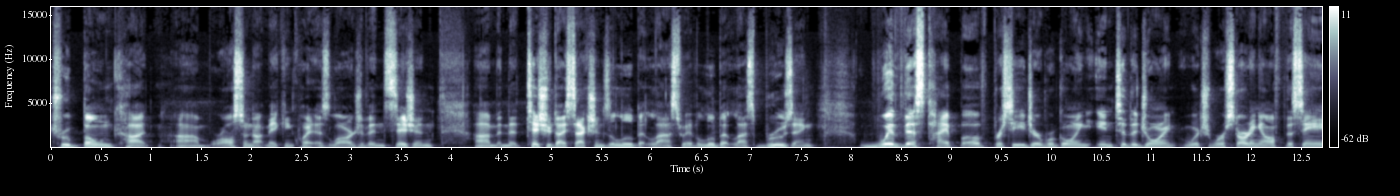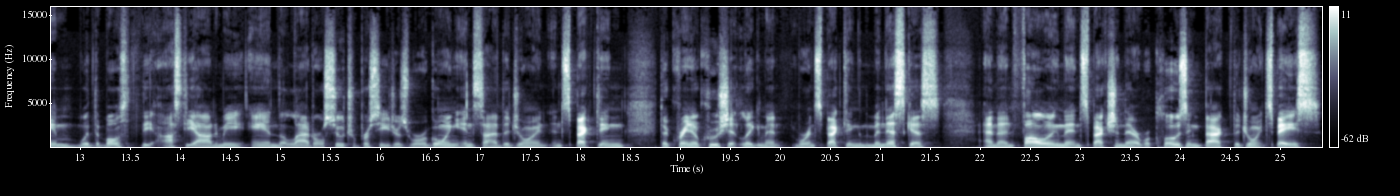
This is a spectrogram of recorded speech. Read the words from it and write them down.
true bone cut. Um, we're also not making quite as large of an incision, um, and the tissue dissection is a little bit less. We have a little bit less bruising. With this type of procedure, we're going into the joint, which we're starting off the same with the, both the osteotomy and the lateral suture procedures, where we're going inside the joint, inspecting the cranial cruciate ligament, we're inspecting the meniscus, and then following the inspection there, we're closing back the joint space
